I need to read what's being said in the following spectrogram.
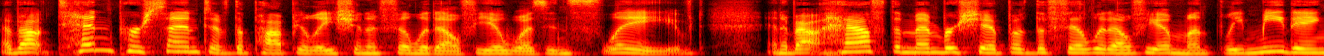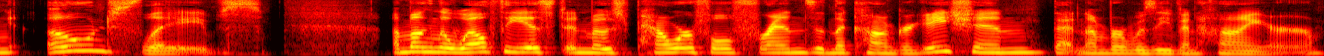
About 10% of the population of Philadelphia was enslaved, and about half the membership of the Philadelphia Monthly Meeting owned slaves. Among the wealthiest and most powerful friends in the congregation, that number was even higher.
